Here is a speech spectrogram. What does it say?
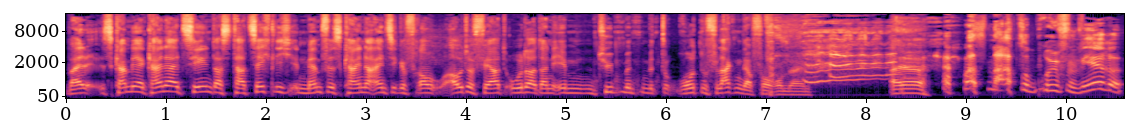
Weil es kann mir ja keiner erzählen, dass tatsächlich in Memphis keine einzige Frau Auto fährt oder dann eben ein Typ mit, mit roten Flaggen davor rumrennt. Also, was nachzuprüfen wäre.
